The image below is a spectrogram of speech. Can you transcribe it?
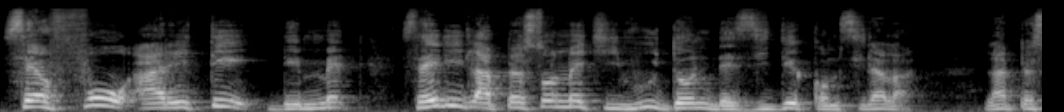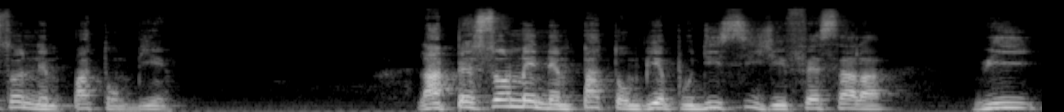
C'est faux. Arrêtez de mettre. C'est-à-dire la personne qui vous donne des idées comme cela là. La personne n'aime pas ton bien. La personne n'aime pas ton bien pour dire si j'ai fait ça là, oui,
